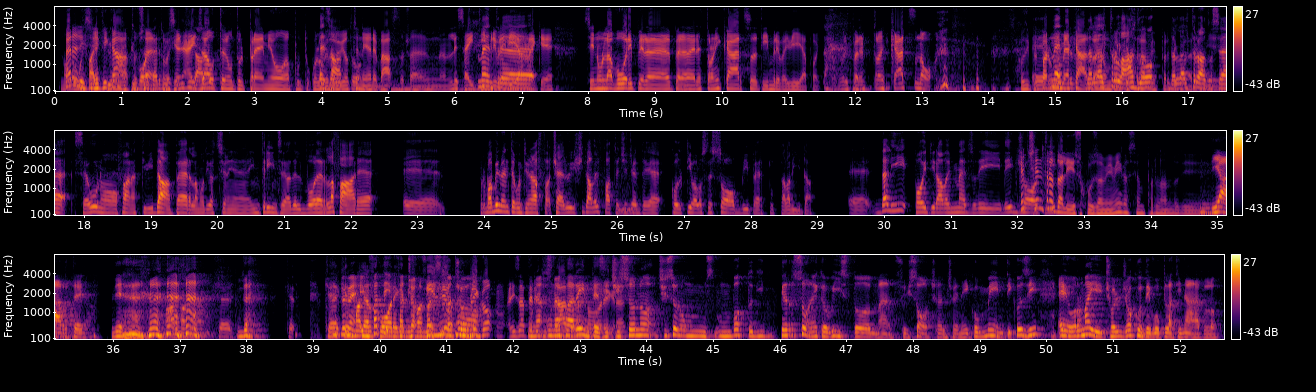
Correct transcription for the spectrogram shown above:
non non hai significato, più certo, perché hai significato. già ottenuto il premio, appunto quello che Esatto. dovevi ottenere, basta, cioè le sei timbri Mentre- vai via, non è che se non lavori per, per Electronic Arts timbri vai via, poi se lavori per Electronic Arts no. Così per Eh, fare un nome a mentre caso. non Dall'altro lato, dall'altro lato se, se uno fa un'attività per la motivazione intrinseca del volerla fare, eh, probabilmente continuerà a fare. Cioè, lui citava il fatto che c'è gente che coltiva lo stesso hobby per tutta la vita. Eh, da lì poi tirava in mezzo dei, dei Che giochi. c'entra da lì, scusami, mica stiamo parlando di... Di arte. Di- Mamma mia, che, che, che, che Beh, male infatti al cuore faccio- che mi faccio-. Il mio faccio- pubblico, risate Una, una parentesi, favore, ci sono, ci sono un, un botto di persone che ho visto ma sui social, cioè nei commenti così, e ormai ho il gioco, devo platinarlo.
